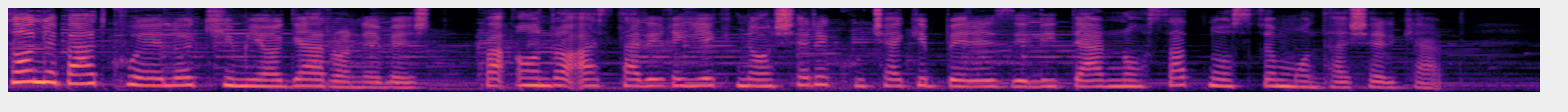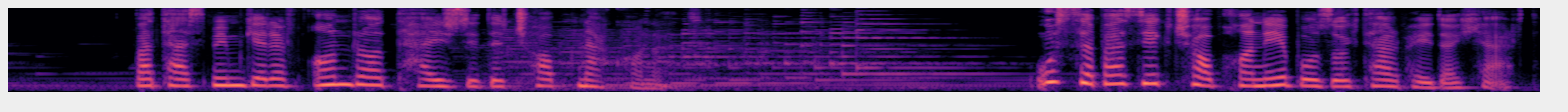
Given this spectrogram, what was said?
سال بعد کوئلو کیمیاگر را نوشت و آن را از طریق یک ناشر کوچک برزیلی در 900 نسخه منتشر کرد و تصمیم گرفت آن را تجدید چاپ نکند. او سپس یک چاپخانه بزرگتر پیدا کرد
